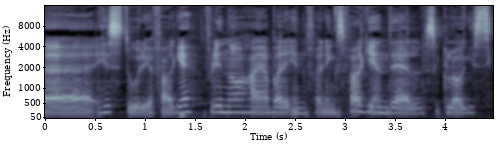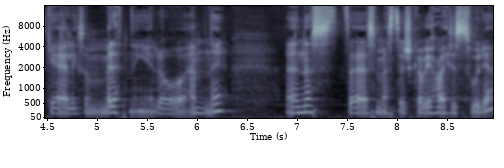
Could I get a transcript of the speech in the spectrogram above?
uh, historiefaget, fordi nå har jeg bare innføringsfag i en del psykologiske liksom, retninger og emner. Uh, neste semester skal vi ha historie,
